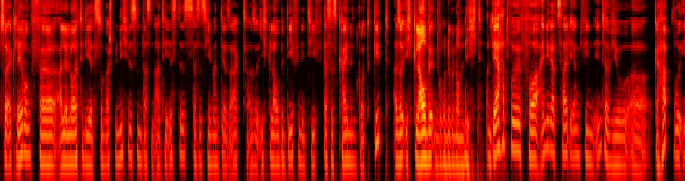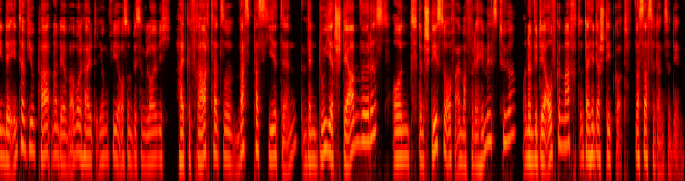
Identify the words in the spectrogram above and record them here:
Zur Erklärung für alle Leute, die jetzt zum Beispiel nicht wissen, was ein Atheist ist. Das ist jemand, der sagt, also ich glaube definitiv, dass es keinen Gott gibt. Also ich glaube im Grunde genommen nicht. Und der hat wohl vor einiger Zeit irgendwie ein Interview äh, gehabt, wo ihn der Interviewpartner, der war wohl halt irgendwie auch so ein bisschen gläubig, halt gefragt hat, so, was passiert denn, wenn du jetzt sterben würdest und dann stehst du auf einmal vor der Himmelstür und dann wird der aufgemacht und da dahinter steht Gott. Was sagst du dann zu dem?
